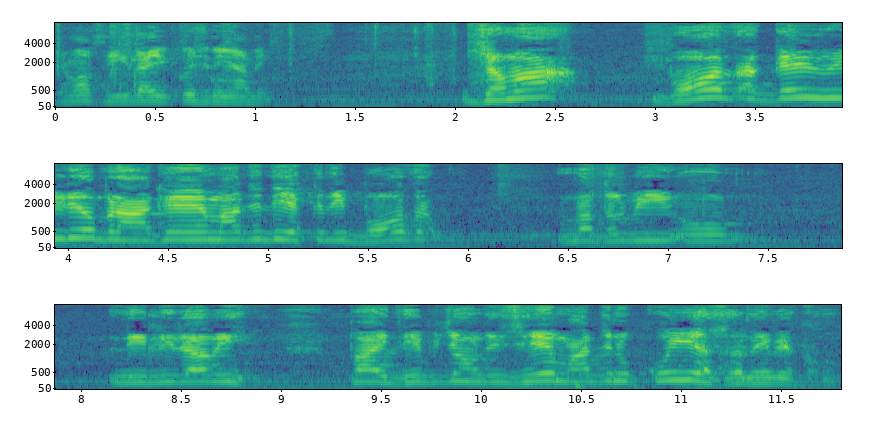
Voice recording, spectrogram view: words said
ਜਮਾ ਸੀ ਲਾਈ ਕੁਝ ਨਹੀਂ ਆਂਦੀ। ਜਮਾ ਬਹੁਤ ਅੱਗੇ ਵੀ ਵੀਡੀਓ ਬਣਾ ਕੇ ਮੱਝ ਦੀ ਇੱਕ ਦੀ ਬਹੁਤ ਮਤਲਬ ਵੀ ਉਹ ਨੀਲੀ ਦਾ ਵੀ ਭਜਦੀ ਭਜਾਉਂਦੀ ਸੀ ਇਹ ਮੱਝ ਨੂੰ ਕੋਈ ਅਸਰ ਨਹੀਂ ਵੇਖੋ।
